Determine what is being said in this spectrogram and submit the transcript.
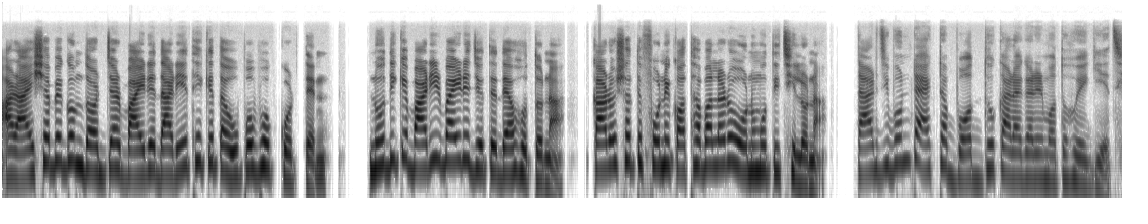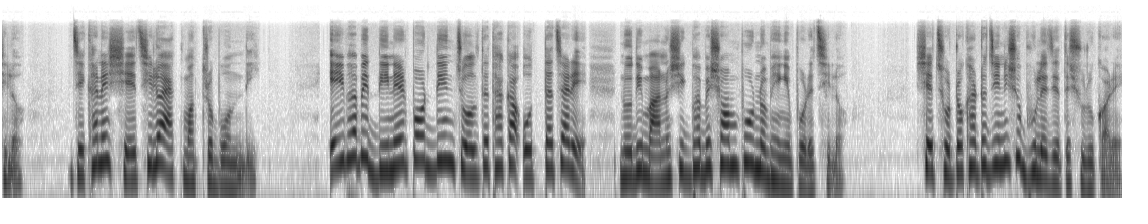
আর আয়শা বেগম দরজার বাইরে দাঁড়িয়ে থেকে তা উপভোগ করতেন। নদীকে বাড়ির বাইরে যেতে দেওয়া হতো না, কারও সাথে ফোনে কথা বলারও অনুমতি ছিল না। তার জীবনটা একটা বদ্ধ কারাগারের মতো হয়ে গিয়েছিল, যেখানে সে ছিল একমাত্র বন্দী। এইভাবে দিনের পর দিন চলতে থাকা অত্যাচারে নদী মানসিকভাবে সম্পূর্ণ ভেঙে পড়েছিল। সে ছোটখাটো জিনিসও ভুলে যেতে শুরু করে।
